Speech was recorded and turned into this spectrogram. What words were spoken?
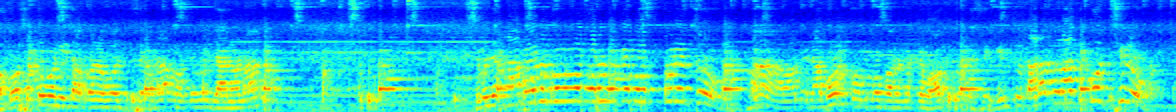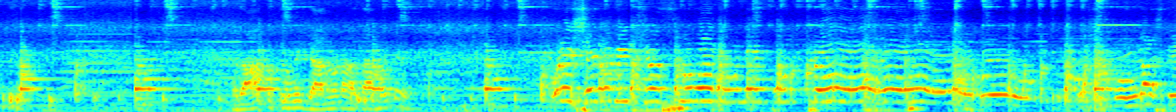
অগস্ত বলি তখন বলছে রাম তুমি জানো না? তুমি যে রাবণ কুম্ভকর্ণকে বধ করেছ? হ্যাঁ আমি রাবণ কুম্ভকর্ণকে বধ করেছি, কিন্তু তারা তো রাত করছিল। রাত তুমি জানো না তাহলে? ওরে সে বিশ্বশ্রমা মুনি পুত্র। ও সে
